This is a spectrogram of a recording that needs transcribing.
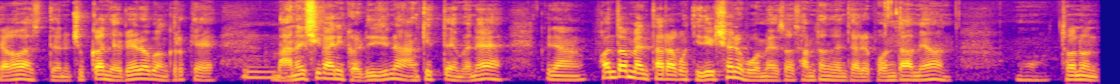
제가 봤을 때는 주가 level up은 그렇게 음. 많은 시간이 걸리지는 않기 때문에 그냥 fundamental하고 direction을 보면서 삼성전자를 본다면 뭐 저는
